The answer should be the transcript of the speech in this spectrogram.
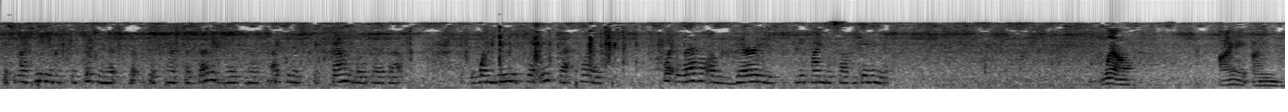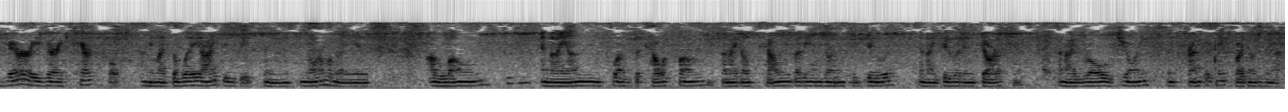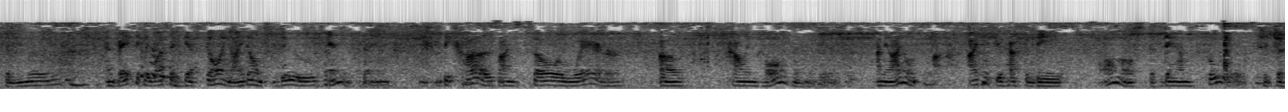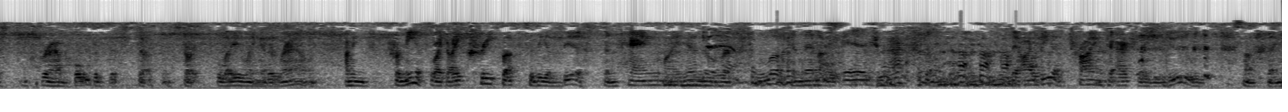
it's my sneaking suspicion that, that this kind of stuff does exist. And I'd like you to expound a little bit about when you get into that place, what level of verity do you find yourself giving it? Well, I I'm very very careful. I mean, like the way I do these things normally is alone, mm-hmm. and I unplug the telephones, and I don't tell anybody I'm going to do it, and I do it in darkness, and I roll joints in front of me so I don't even have to move. Mm-hmm. And basically, once it gets going, I don't do anything because I'm so aware of how involving it is. I mean, I don't. I, I think you have to be almost a damn fool to just grab hold of this stuff and start flailing it around. I mean, for me, it's like I creep up to the abyss and hang my head mm-hmm. over and look, and then I edge back some. The idea of trying to actually do something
